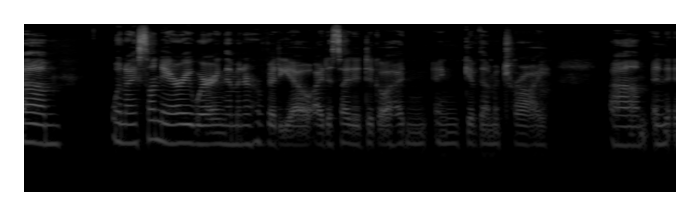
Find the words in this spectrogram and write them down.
um, when I saw Neri wearing them in her video, I decided to go ahead and, and give them a try. Um, and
